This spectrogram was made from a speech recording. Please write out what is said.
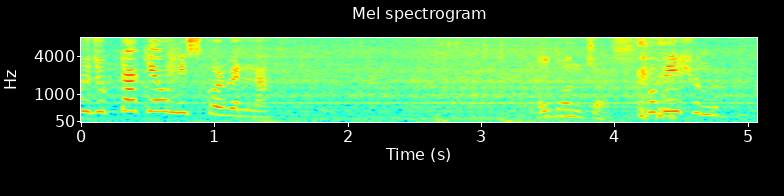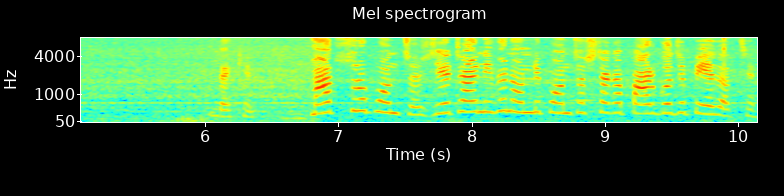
সুযোগটা কেউ মিস করবেন না। খুবই সুন্দর। দেখেন মাত্র পঞ্চাশ। যেটাই নেবেন অনলি পঞ্চাশ টাকা পার গজে পেয়ে যাচ্ছেন।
